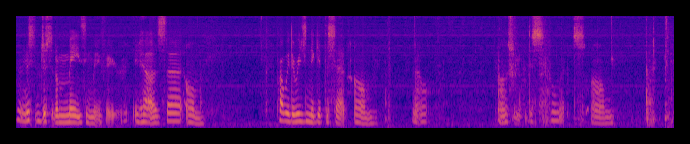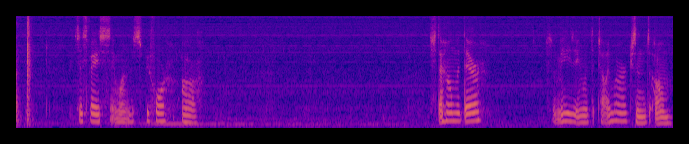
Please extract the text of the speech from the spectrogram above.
And this is just an amazing minifigure. It has that, um, probably the reason to get the set, um, now, I'll show you this helmet, um, it's his face, same one as before, uh, Just the helmet there. It's amazing with the tie marks and um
